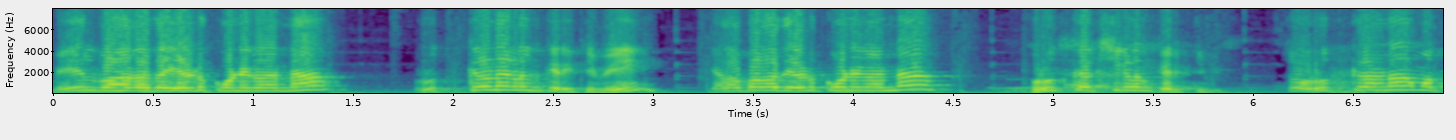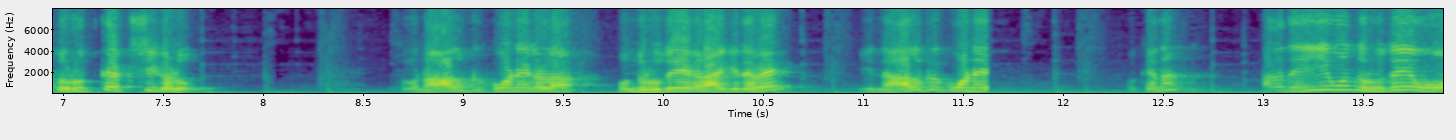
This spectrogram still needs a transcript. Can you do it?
ಮೇಲ್ಭಾಗದ ಎರಡು ಕೋಣೆಗಳನ್ನು ಹೃತ್ಕರ್ಣಗಳನ್ನು ಕರಿತೀವಿ. ಕೆಳಭಾಗದ ಎರಡು ಕೋಣೆಗಳನ್ನ ಹೃತ್ಕಕ್ಷಿಗಳನ್ನು ಕರಿತೀವಿ. ಸೊ ಹೃತ್ಕರ್ಣ ಮತ್ತು ಹೃತ್ಕಕ್ಷಿಗಳು ಸೊ ನಾಲ್ಕು ಕೋಣೆಗಳ ಒಂದು ಹೃದಯಗಳಾಗಿದ್ದಾವೆ. ಈ ನಾಲ್ಕು ಕೋಣೆ ಓಕೆನಾ ಹಾಗಾದ್ರೆ ಈ ಒಂದು ಹೃದಯವು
